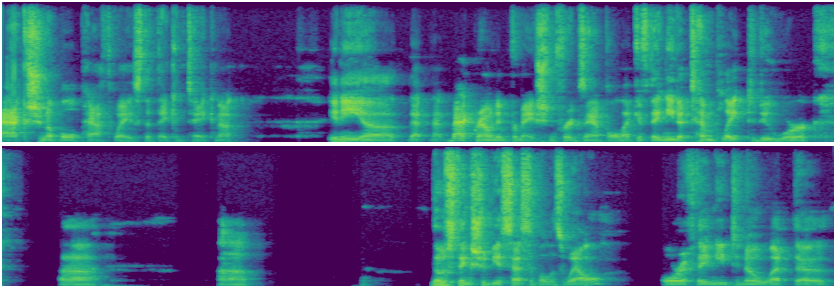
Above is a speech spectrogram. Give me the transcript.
actionable pathways that they can take not any uh that that background information for example like if they need a template to do work uh uh those things should be accessible as well. Or if they need to know what the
